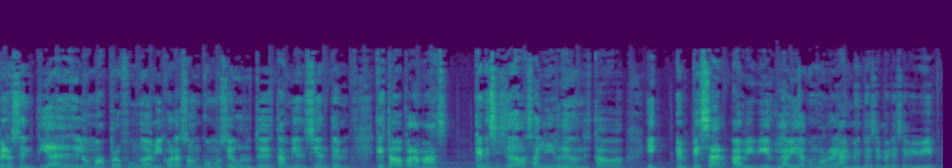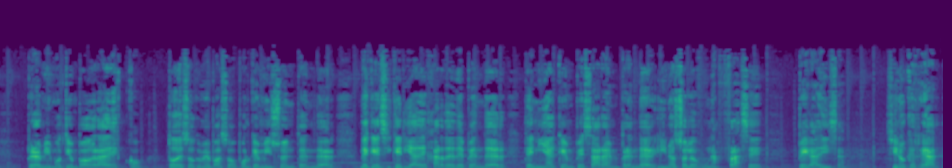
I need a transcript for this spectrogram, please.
pero sentía desde lo más profundo de mi corazón, como seguro ustedes también sienten, que estaba para más, que necesitaba salir de donde estaba y empezar a vivir la vida como realmente se merece vivir. Pero al mismo tiempo agradezco todo eso que me pasó porque me hizo entender de que si quería dejar de depender tenía que empezar a emprender y no solo una frase pegadiza, sino que es real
